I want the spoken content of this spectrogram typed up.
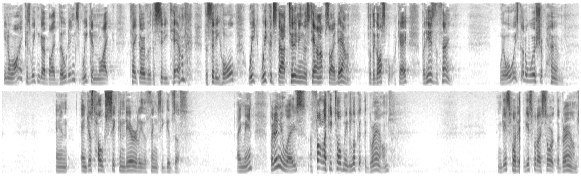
You know why? Because we can go buy buildings. We can, like, take over the city town, the city hall. We, we could start turning this town upside down for the gospel, okay? But here's the thing we always got to worship Him and, and just hold secondarily the things He gives us. Amen? But, anyways, I felt like He told me to look at the ground. And guess what? Guess what I saw at the ground?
